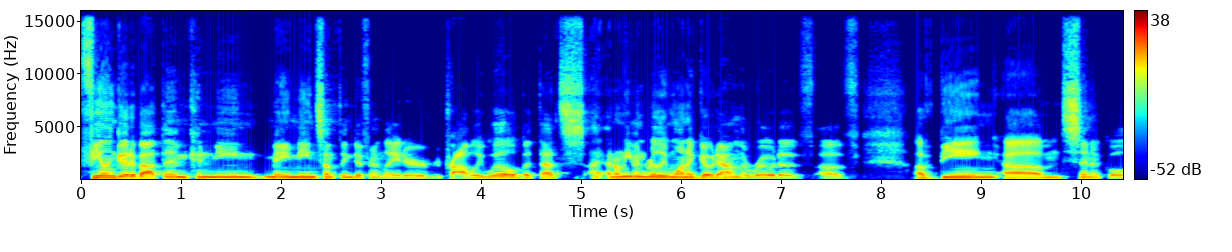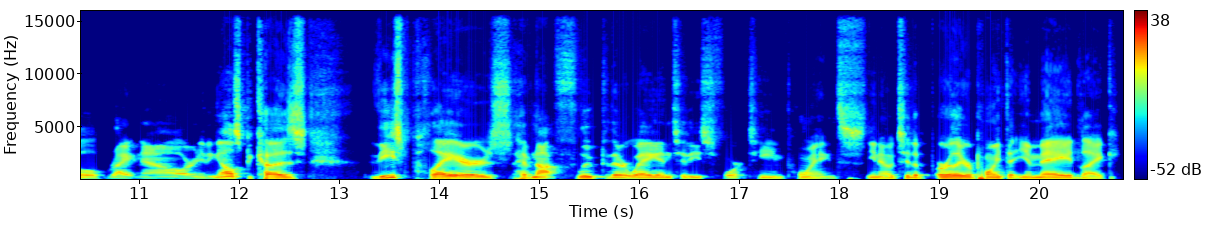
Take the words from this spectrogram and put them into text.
feeling good about them can mean may mean something different later. It probably will but that's i, I don't even really want to go down the road of of of being um, cynical right now or anything else because these players have not fluked their way into these 14 points you know to the earlier point that you made like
